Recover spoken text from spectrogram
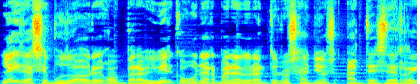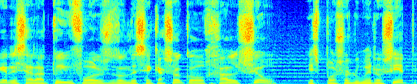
Leida se mudó a Oregon para vivir con una hermana durante unos años antes de regresar a Twin Falls donde se casó con Hal Shaw, esposo número 7.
